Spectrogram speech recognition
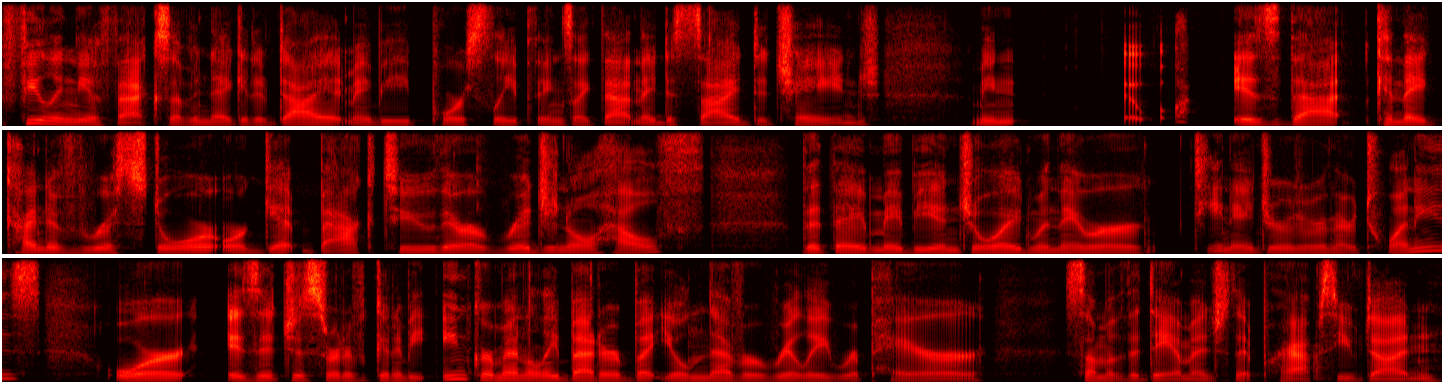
feeling the effects of a negative diet, maybe poor sleep, things like that, and they decide to change. I mean, is that can they kind of restore or get back to their original health that they maybe enjoyed when they were teenagers or in their 20s or is it just sort of going to be incrementally better but you'll never really repair some of the damage that perhaps you've done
